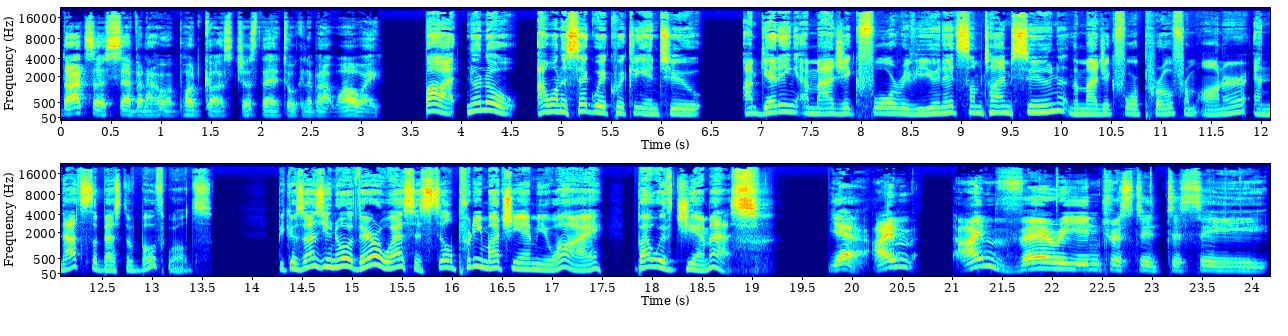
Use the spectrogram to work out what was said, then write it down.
that's a seven-hour podcast just there talking about Huawei. But no, no, I want to segue quickly into I'm getting a Magic 4 review unit sometime soon, the Magic 4 Pro from Honor, and that's the best of both worlds. Because as you know, their OS is still pretty much EMUI, but with GMS. Yeah, I'm I'm very interested to see,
